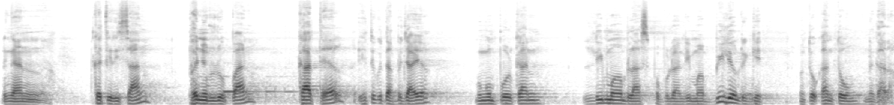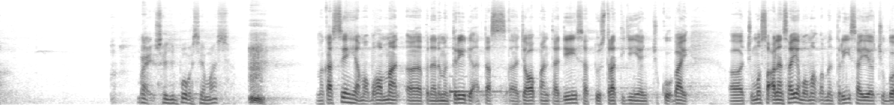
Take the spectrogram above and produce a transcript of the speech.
dengan ketirisan penyeludupan, kartel, itu kita berjaya mengumpulkan 15.5 bilion ringgit untuk kantung negara. Baik, saya jemput Pasir Mas. Terima kasih Yang Amat Berhormat uh, Perdana Menteri di atas uh, jawapan tadi. Satu strategi yang cukup baik. Uh, cuma soalan saya Yang Amat Berhormat Menteri saya cuba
